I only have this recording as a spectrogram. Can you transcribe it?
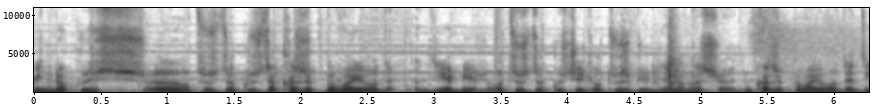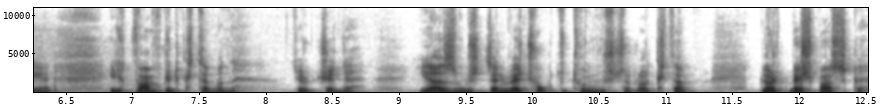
1939'da Kazıklı Voyvoda diye bir 39 değil 31'de yanlış söyledim. Kazıklı Voyvoda diye ilk vampir kitabını Türkçe'de yazmıştır ve çok tutulmuştur o kitap. 4-5 baskı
